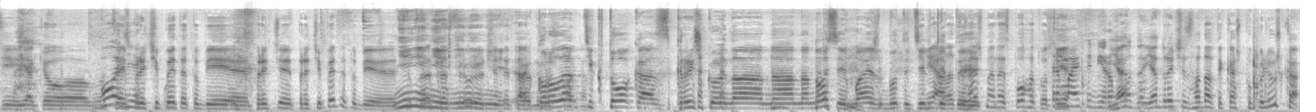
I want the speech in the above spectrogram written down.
ті, як його Боді. цей причепити тобі, причі- причепити тобі Ні, ні, цю ні, ні, кастрюлю, ні, чи ти так Королем плакати? Тіктока з кришкою на, на, на носі маєш бути Ні, тільки але ти ти. знаєш, мене спогад. От Тримаю є- тобі я, роботу. я, до речі, згадав, ти кажеш попелюшка,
